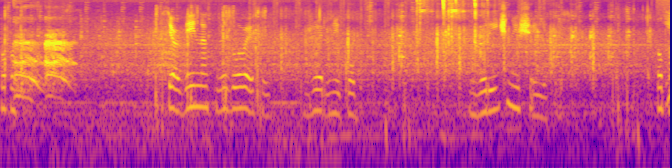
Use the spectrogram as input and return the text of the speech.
Опа. Все, він нас не зловив. Жирний коп. Дворічний ще є. Опа.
